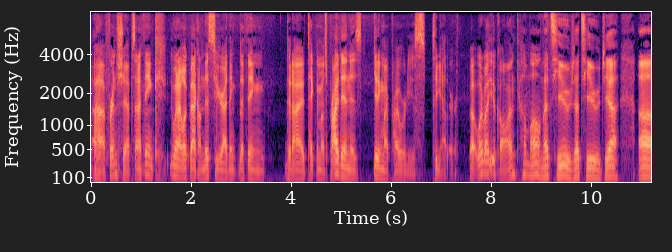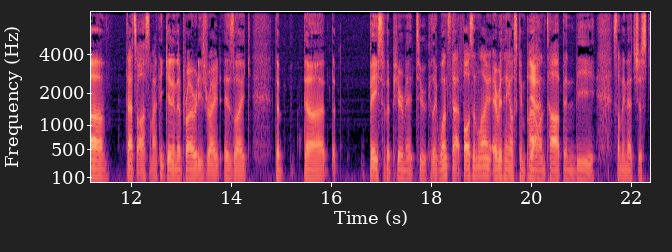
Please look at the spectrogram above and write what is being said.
uh, friendships. And I think when I look back on this year, I think the thing that I take the most pride in is getting my priorities together. But what about you, Colin? Come on, that's huge. That's huge. Yeah, um, that's awesome. I think getting the priorities right is like the the the base of the pyramid too, because like once that falls in line, everything else can pile Yeah. on top and be something that's just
